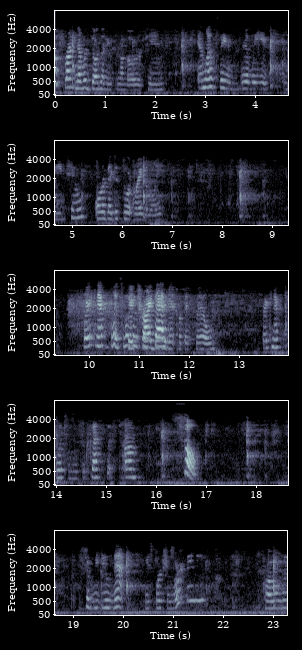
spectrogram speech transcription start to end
in the front never does anything on the other team, Unless they really need to. or they just do it randomly. Breakneck blitz was They tried to success. hit it, but they failed. Breakneck blitz was a success this time. Um, so should we do next? Wii Sports Resort, maybe? Probably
